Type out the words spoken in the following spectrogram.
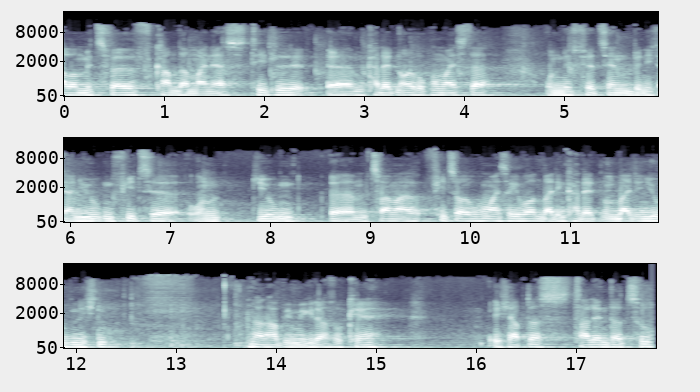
aber mit zwölf kam dann mein erster Titel, äh, Kadetten-Europameister. Und mit 14 bin ich dann Jugendvize und Jugend, äh, zweimal Vize-Europameister geworden bei den Kadetten und bei den Jugendlichen. Dann habe ich mir gedacht, okay, ich habe das Talent dazu,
